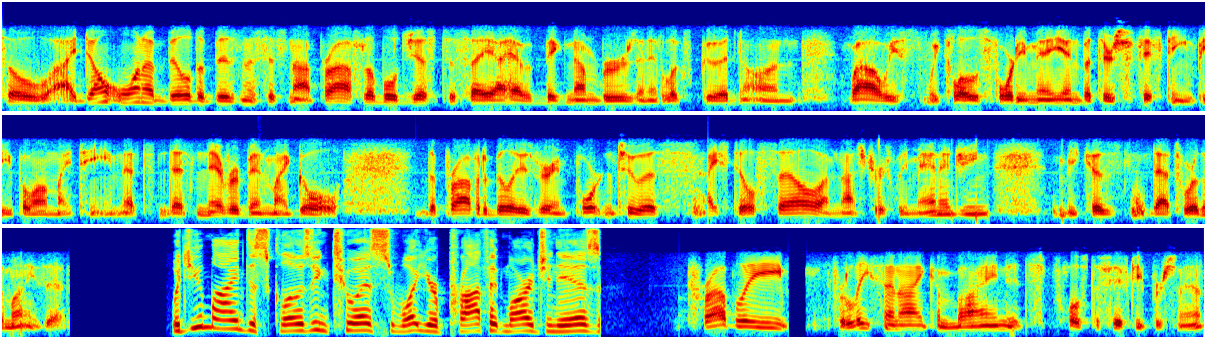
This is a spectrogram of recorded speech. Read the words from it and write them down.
So I don't want to build a business that's not profitable just to say I have big numbers and it looks good on wow we we closed 40 million but there's 15 people on my team. That's that's never been my goal. The profitability is very important to us. I still sell. I'm not strictly managing because that's where the money's at. Would you mind disclosing to us what your profit margin is? Probably for Lisa and I combined, it's close to 50%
